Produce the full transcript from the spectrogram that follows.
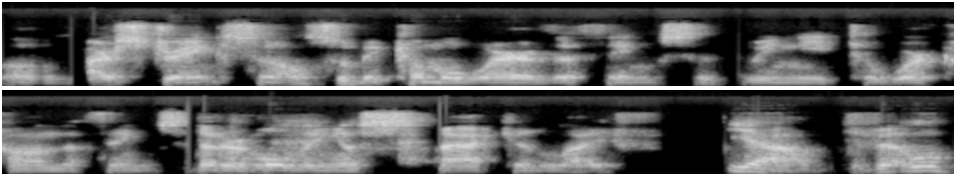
of our strengths and also become aware of the things that we need to work on, the things that are holding us back in life. Yeah, develop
